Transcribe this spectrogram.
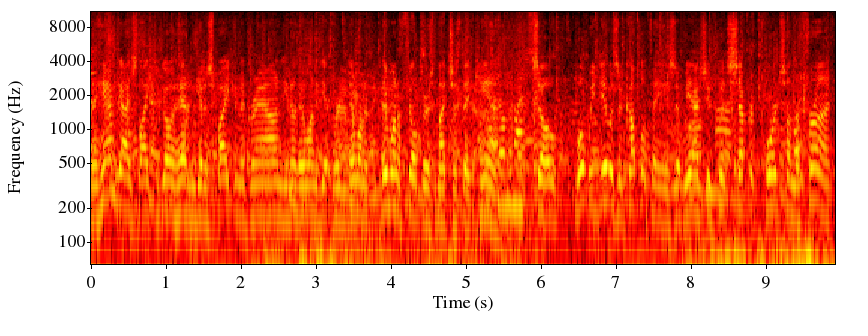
the ham guys like to go ahead and get a spike in the ground. You know, they want to get rid, they want to they want to filter as much as they can. So what we did was a couple things that we actually put separate ports on the front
